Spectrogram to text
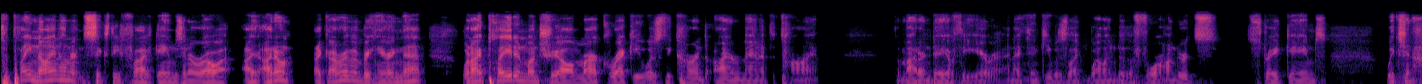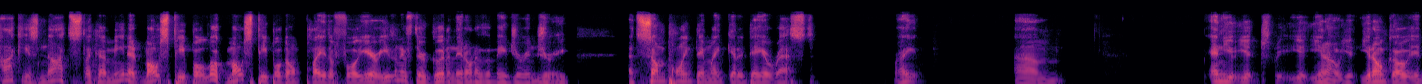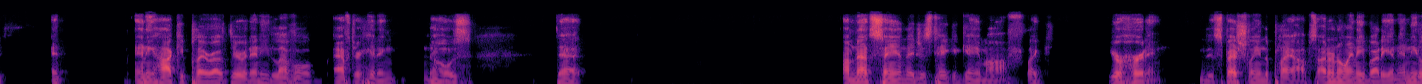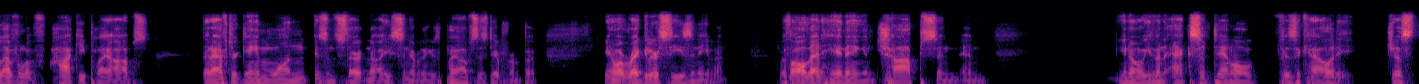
to play 965 games in a row, I, I don't like. I remember hearing that when I played in Montreal. Mark Recchi was the current Iron Man at the time, the modern day of the era, and I think he was like well into the 400s straight games which in hockey is nuts. Like I mean it. Most people look, most people don't play the full year, even if they're good and they don't have a major injury. At some point, they might get a day of rest, right? Um, and you you you, you know you, you don't go it any hockey player out there at any level after hitting knows that I'm not saying they just take a game off. Like you're hurting especially in the playoffs. I don't know anybody in any level of hockey playoffs that after game one isn't starting to ice and everything. The playoffs is different, but you know, a regular season even with all that hitting and chops and and you know, even accidental physicality, just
